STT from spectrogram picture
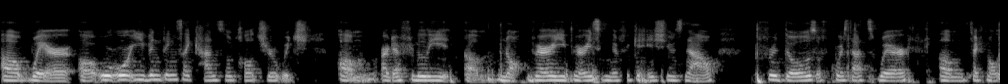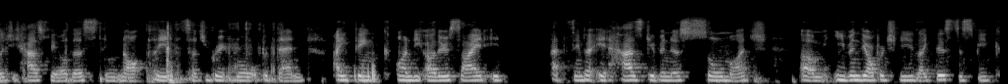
uh, where uh, or, or even things like cancel culture which um, are definitely um, not very very significant issues now for those of course that's where um, technology has failed us and not played such a great role. But then i think on the other side it at the same time it has given us so much um, even the opportunity like this to speak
